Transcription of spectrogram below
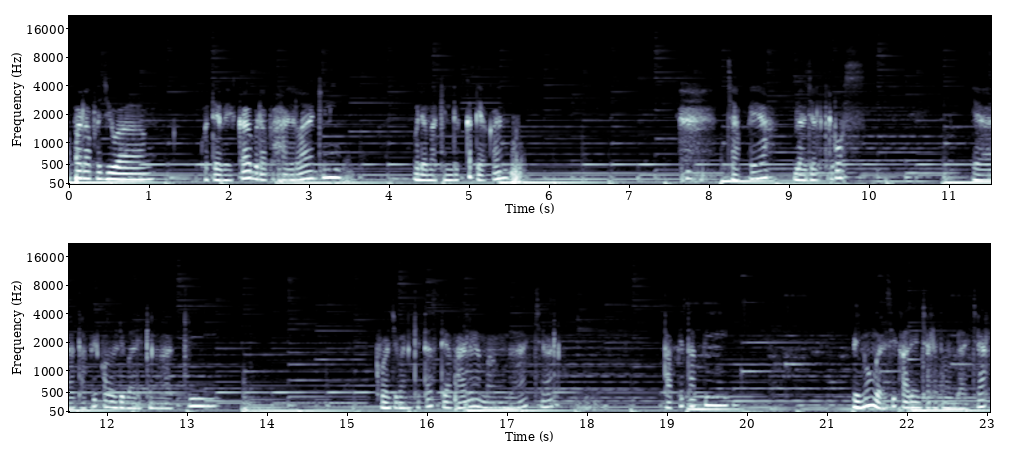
para pejuang, UTBK berapa hari lagi nih? Udah makin deket ya kan? Capek ya belajar terus. Ya tapi kalau dibalikin lagi, kewajiban kita setiap hari emang belajar. Tapi tapi bingung gak sih kalian cari teman belajar?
